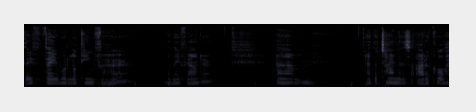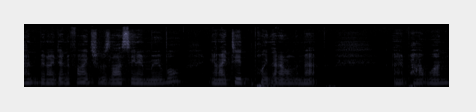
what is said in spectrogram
They, they were looking for her when they found her. Um, at the time of this article, hadn't been identified. She was last seen in Moorabool, and I did point that out on the map in part one.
